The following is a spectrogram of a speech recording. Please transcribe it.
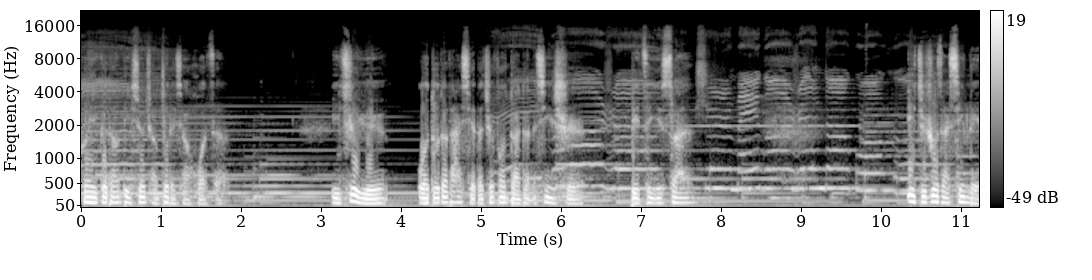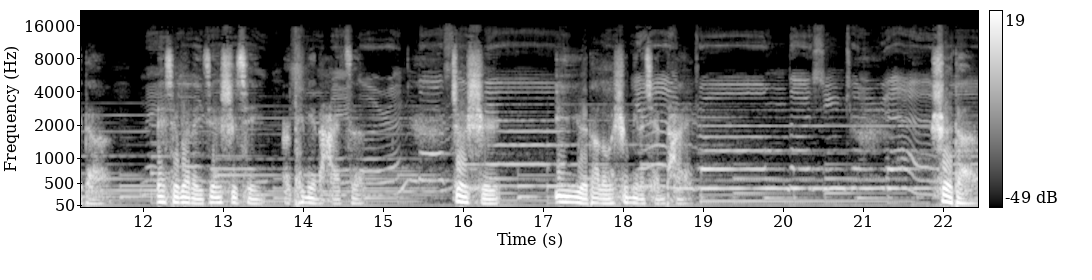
和一个当地宣传部的小伙子。以至于我读到他写的这封短短的信时，鼻子一酸。一直住在心里的那些为了一件事情而拼命的孩子，这时一一跃到了我生命的前台。是的。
